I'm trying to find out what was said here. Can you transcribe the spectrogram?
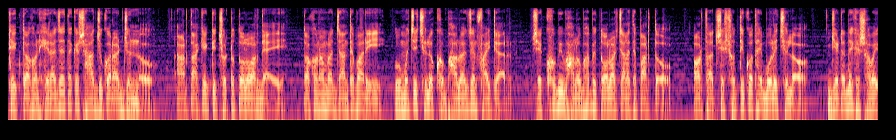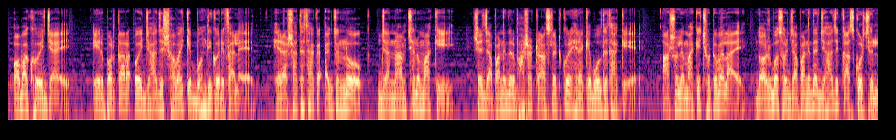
ঠিক তখন হেরা যায় তাকে সাহায্য করার জন্য। আর তাকে একটি ছোট্ট তলোয়ার দেয়। তখন আমরা জানতে পারি, উমচি ছিল খুব ভালো একজন ফাইটার সে খুবই ভালোভাবে তলোয়ার চালাতে পারত। অর্থাৎ সে সত্যি কথাই বলেছিল, যেটা দেখে সবাই অবাক হয়ে যায়। এরপর তারা ওই জাহাজে সবাইকে বন্দি করে ফেলে। হেরার সাথে থাকা একজন লোক, যার নাম ছিল মাকি, সে জাপানিদের ভাষা ট্রান্সলেট করে হেরাকে বলতে থাকে। আসলে মাকি ছোটবেলায় দশ বছর জাপানিদের জাহাজে কাজ করছিল,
